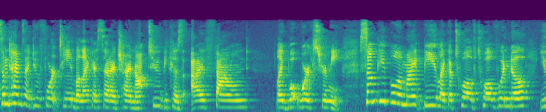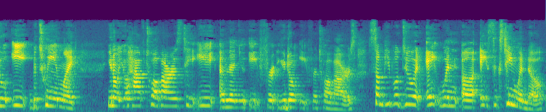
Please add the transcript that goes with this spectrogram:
Sometimes I do 14, but like I said, I try not to because I found like what works for me. Some people, it might be like a 12-12 window. You'll eat between like, you know, you'll have 12 hours to eat and then you eat for, you don't eat for 12 hours. Some people do an 8 win, uh, 8-16 window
